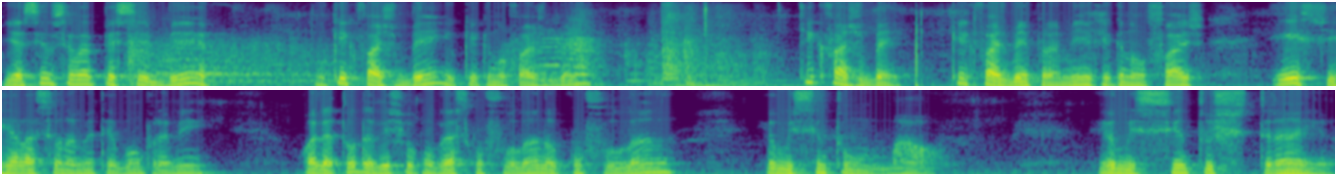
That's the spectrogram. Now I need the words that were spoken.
E assim você vai perceber o que, que faz bem, o que, que não faz bem. O que, que faz bem? O que, que faz bem para mim, o que, que não faz? Este relacionamento é bom para mim? Olha, toda vez que eu converso com fulano ou com fulano, eu me sinto mal. Eu me sinto estranho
